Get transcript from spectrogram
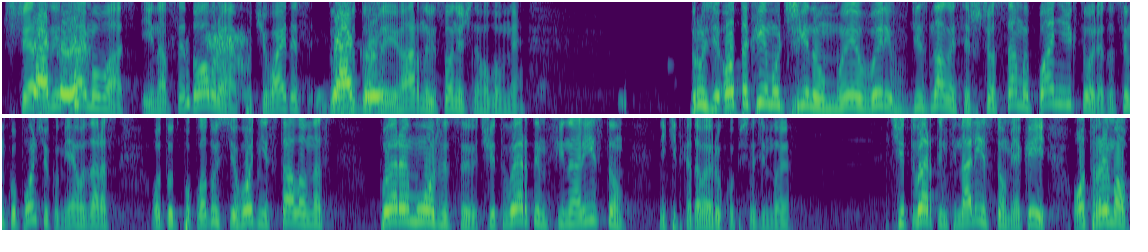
Ще раз Дякую. вітаємо вас і на все добре. Почувайтесь дуже дуже і гарно і сонячно головне. Друзі, от таким от чином ми вирів дізналися, що саме пані Вікторія за цим купончиком, я його зараз отут покладу, сьогодні стала в нас переможецею, четвертим фіналістом. Нікітка, давай руку, пішли зі мною. Четвертим фіналістом, який отримав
